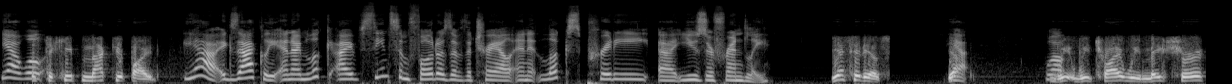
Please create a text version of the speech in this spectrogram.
Yeah, well, to keep them occupied. Yeah, exactly. And I'm look. I've seen some photos of the trail, and it looks pretty uh, user friendly. Yes, it is. Yeah. yeah. Well, we, we try, we make sure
